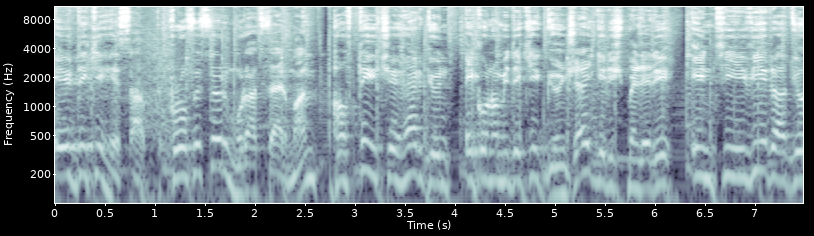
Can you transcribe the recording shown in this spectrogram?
Evdeki Hesap. Profesör Murat Ferman hafta içi her gün ekonomideki güncel gelişmeleri NTV Radyo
